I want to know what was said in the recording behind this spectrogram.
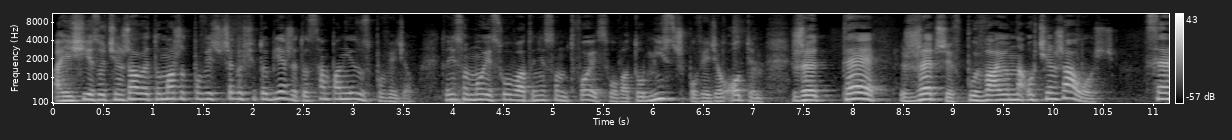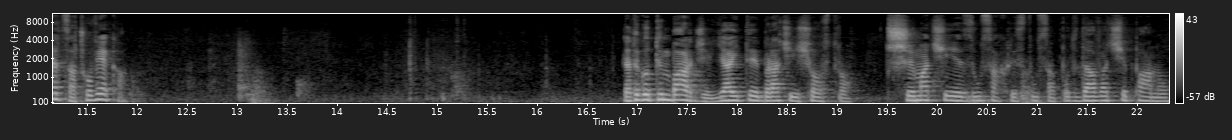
A jeśli jest ociężałe, to masz odpowiedź, z czego się to bierze. To sam Pan Jezus powiedział. To nie są moje słowa, to nie są Twoje słowa. To mistrz powiedział o tym, że te rzeczy wpływają na ociężałość serca człowieka. Dlatego tym bardziej, ja i Ty, bracie i siostro, trzymać się Jezusa Chrystusa, poddawać się Panu,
